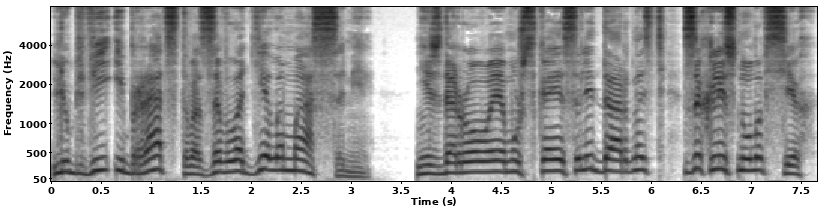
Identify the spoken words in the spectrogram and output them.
любви и братства завладело массами. Нездоровая мужская солидарность захлестнула всех,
